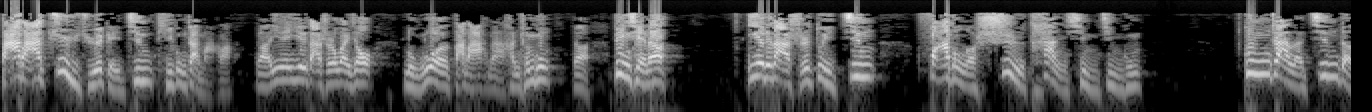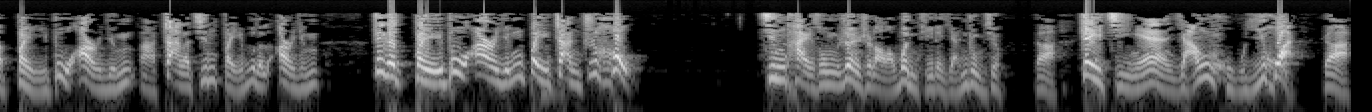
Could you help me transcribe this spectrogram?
韃靼拒绝给金提供战马了。啊，因为耶律大石的外交笼络了韃靼，那很成功啊，并且呢，耶律大石对金发动了试探性进攻，攻占了金的北部二营啊，占了金北部的二营。这个北部二营被占之后，金太宗认识到了问题的严重性，是吧？这几年养虎遗患。是吧？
